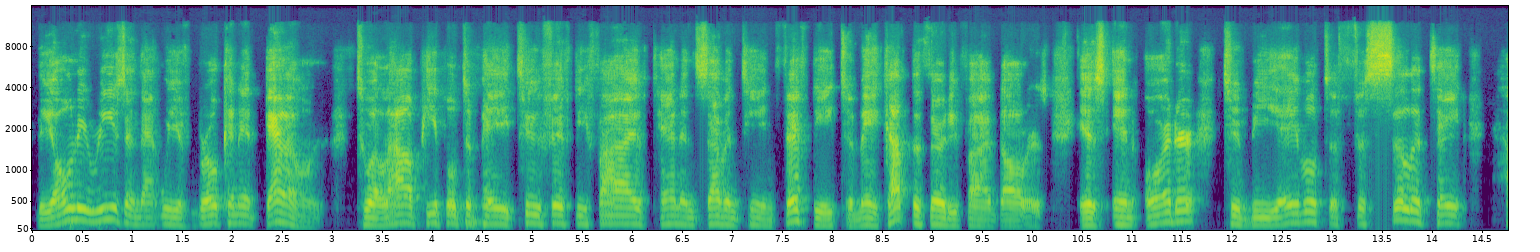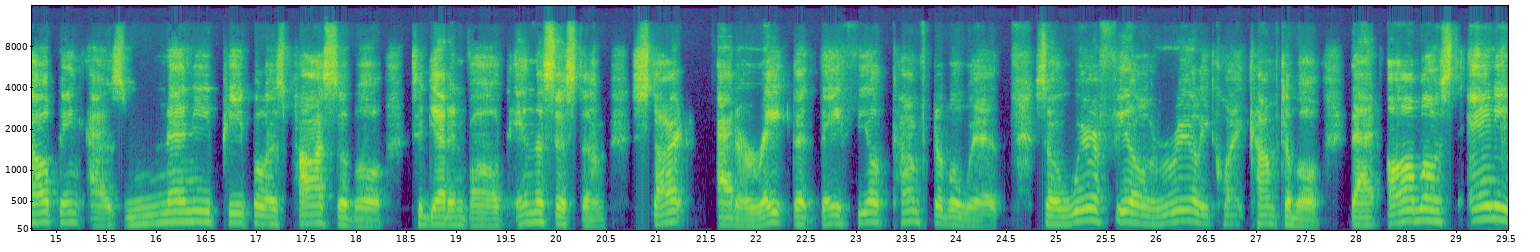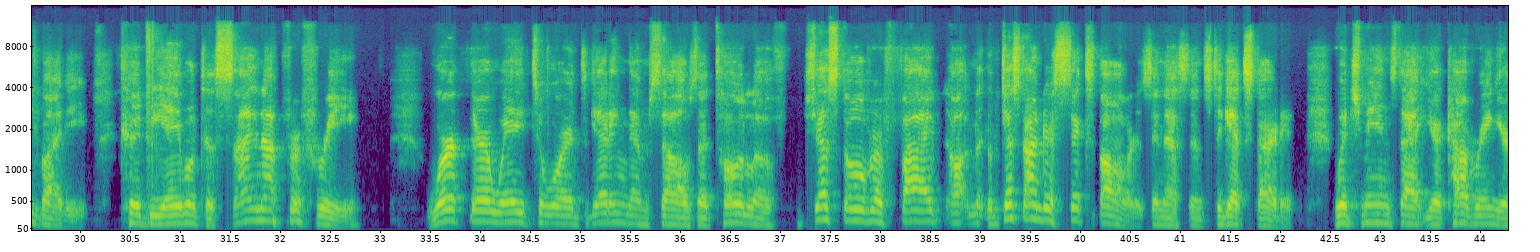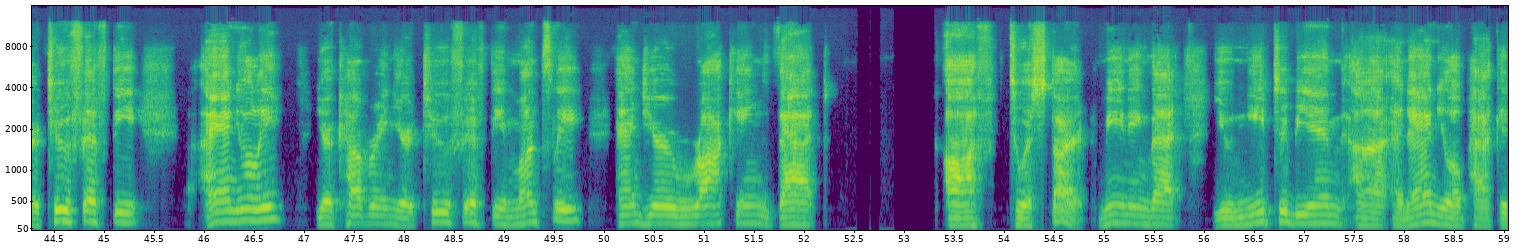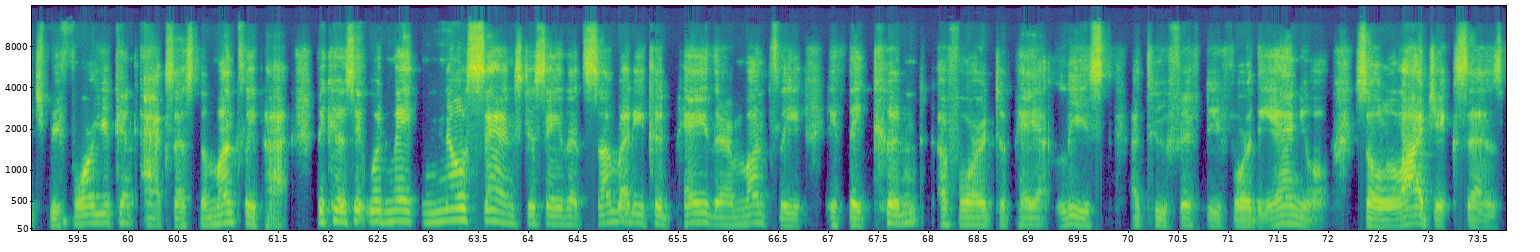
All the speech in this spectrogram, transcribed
The only reason that we have broken it down to allow people to pay 255 10 and 1750 to make up the $35 is in order to be able to facilitate helping as many people as possible to get involved in the system, start at a rate that they feel comfortable with. So we feel really quite comfortable that almost anybody could be able to sign up for free, work their way towards getting themselves a total of just over five, uh, just under six dollars in essence to get started, which means that you're covering your 250 annually, you're covering your 250 monthly, and you're rocking that off to a start, meaning that you need to be in uh, an annual package before you can access the monthly pack, because it would make no sense to say that somebody could pay their monthly if they couldn't afford to pay at least a 250 for the annual. So logic says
